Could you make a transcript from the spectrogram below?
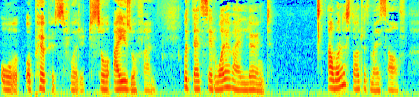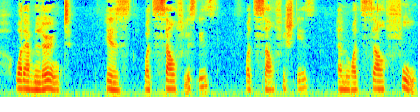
or or purpose for it. So ayizofana with that said what have i learned? I want to start with myself. What i've learned is what selfless is what selfish is and what self-full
